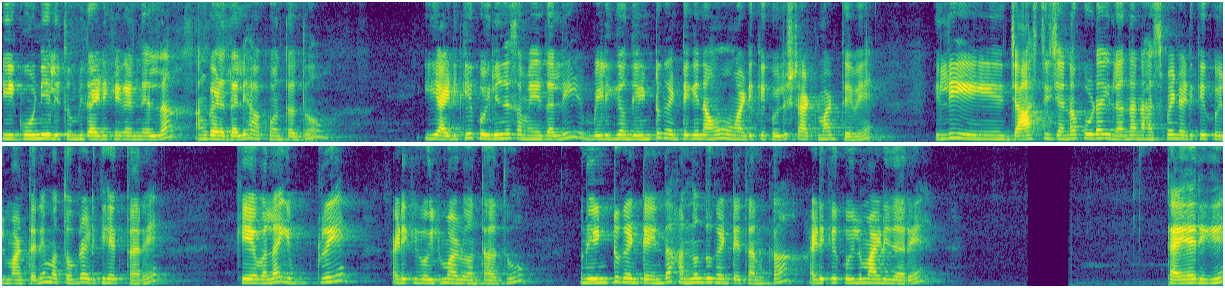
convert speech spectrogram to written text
ಈ ಗೋಣಿಯಲ್ಲಿ ತುಂಬಿದ ಅಡಿಕೆಗಳನ್ನೆಲ್ಲ ಅಂಗಳದಲ್ಲಿ ಹಾಕುವಂಥದ್ದು. ಈ ಅಡಿಕೆ ಕೊಯ್ಲಿನ ಸಮಯದಲ್ಲಿ ಬೆಳಿಗ್ಗೆ ಒಂದು ಎಂಟು ಗಂಟೆಗೆ ನಾವು ಅಡಿಕೆ ಕೊಯ್ಲು ಸ್ಟಾರ್ಟ್ ಮಾಡ್ತೇವೆ. ಇಲ್ಲಿ ಜಾಸ್ತಿ ಜನ ಕೂಡ ಇಲ್ಲ. ನನ್ನ ಹಸ್ಬೆಂಡ್ ಅಡಿಕೆ ಕೊಯ್ಲು ಮಾಡ್ತಾರೆ ಮತ್ತೊಬ್ಬರು ಅಡಿಕೆ ಹೆಕ್ತಾರೆ. ಕೇವಲ ಇಬ್ಬರೇ ಅಡಿಕೆ ಕೊಯ್ಲು ಮಾಡುವಂತಹದ್ದು. ಒಂದು ಎಂಟು ಗಂಟೆಯಿಂದ ಹನ್ನೊಂದು ಗಂಟೆ ತನಕ ಅಡಿಕೆ ಕೊಯ್ಲು ಮಾಡಿದ್ದಾರೆ. ಟಯರಿಗೆ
